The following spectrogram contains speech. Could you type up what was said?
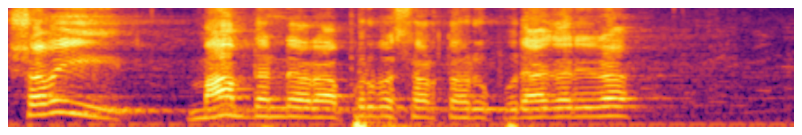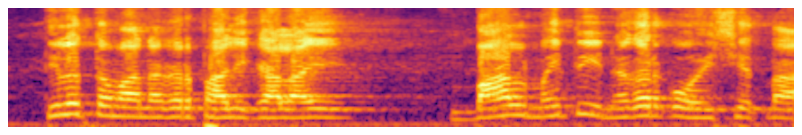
सबै मापदण्ड र पूर्व शर्तहरू पुरा गरेर तिलोत्तमा नगरपालिकालाई बाल मैत्री नगरको हैसियतमा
